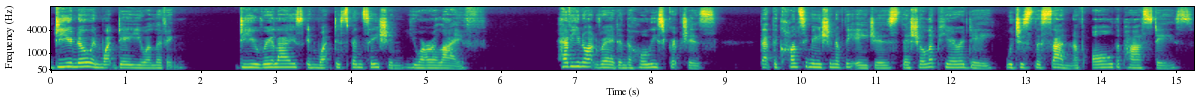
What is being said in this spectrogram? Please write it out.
Do you know in what day you are living? Do you realize in what dispensation you are alive? Have you not read in the Holy Scriptures that the consummation of the ages there shall appear a day which is the sun of all the past days?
